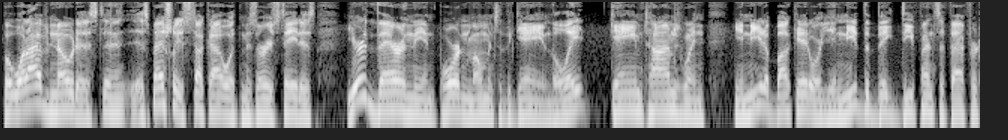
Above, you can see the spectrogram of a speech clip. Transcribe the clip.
But what I've noticed, and especially stuck out with Missouri State, is you're there in the important moments of the game, the late game times when you need a bucket or you need the big defensive effort,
